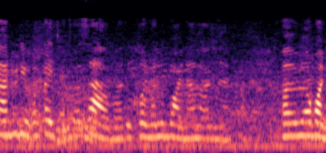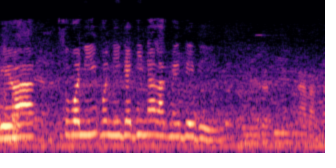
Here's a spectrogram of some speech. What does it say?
นะดูดิเขาใส่ชุดเจ้าสาวมาทุกคนว่าลุงบอยน่ารักนะเออเราบอกดีว่าสุวันนี้วันนี้เดดดี้น่ารักไหมเบบีวันนี้จะดีน่ารักไหม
